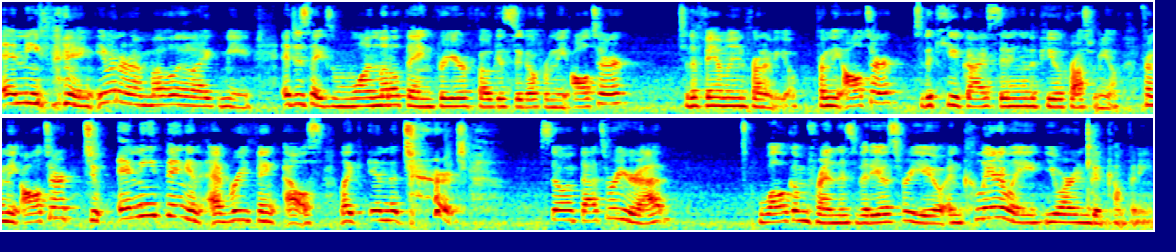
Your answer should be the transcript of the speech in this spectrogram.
anything, even remotely like me, it just takes one little thing for your focus to go from the altar to the family in front of you, from the altar to the cute guy sitting in the pew across from you, from the altar to anything and everything else, like in the church. So if that's where you're at, Welcome, friend. This video is for you, and clearly you are in good company.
